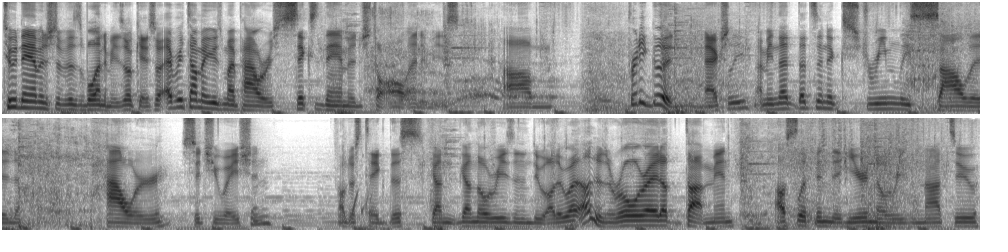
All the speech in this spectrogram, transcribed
2 damage to visible enemies. Okay, so every time I use my powers, 6 damage to all enemies. Um, pretty good, actually. I mean, that that's an extremely solid power situation. I'll just take this. Got, got no reason to do otherwise. I'll just roll right up the top, man. I'll slip into here. No reason not to.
